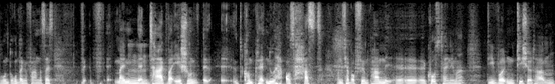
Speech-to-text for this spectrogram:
rund, runtergefahren. Das heißt, mein mhm. Tag war eh schon äh, äh, komplett nur aus Hast und ich habe auch für ein paar äh, äh, Kursteilnehmer, die wollten ein T-Shirt haben,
